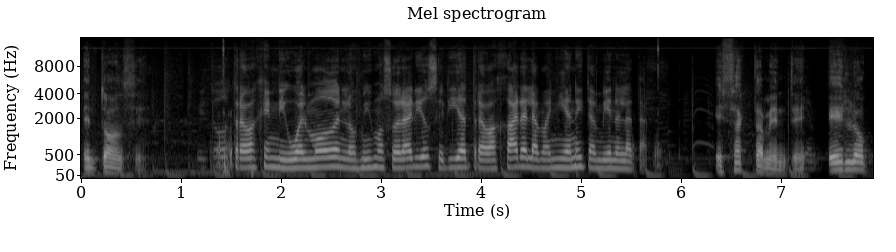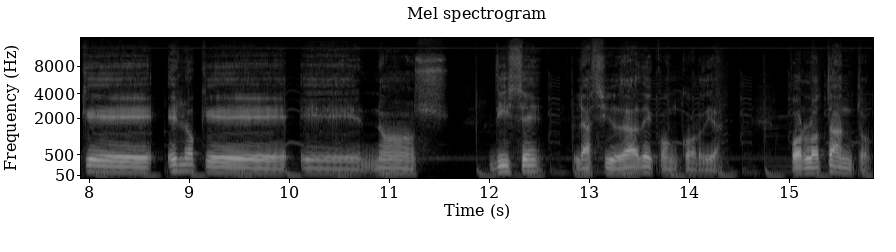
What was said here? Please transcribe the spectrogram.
Entonces, Que todos trabajen de igual modo en los mismos horarios sería trabajar a la mañana y también a la tarde. Exactamente. Es lo que, es lo que eh, nos dice la ciudad de Concordia. Por lo tanto,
